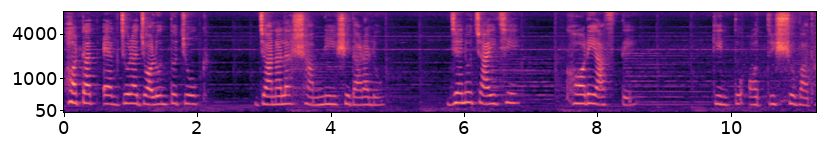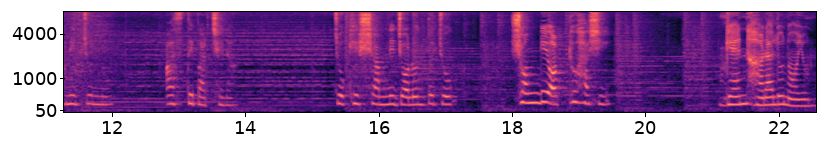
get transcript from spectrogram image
হঠাৎ একজোড়া জ্বলন্ত চোখ জানালার সামনে এসে দাঁড়াল, যেন চাইছে ঘরে আসতে। কিন্তু অদৃশ্য বাঁধনের জন্য আসতে পারছে না। চোখের সামনে জ্বলন্ত চোখ, সঙ্গে অট্ট হাসি জ্ঞান হারালো নয়ন।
